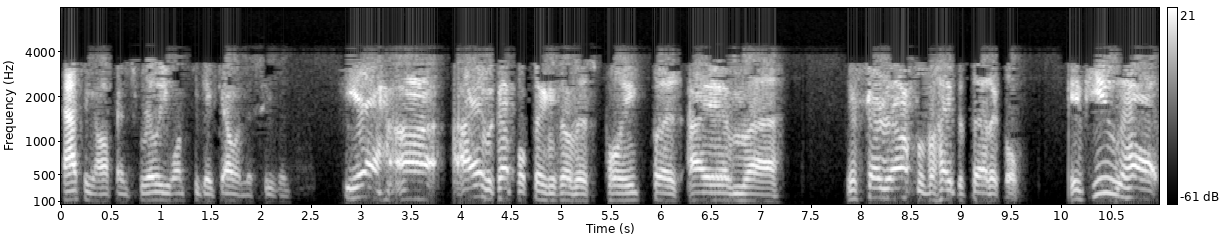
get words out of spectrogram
passing offense really wants to get going this season. Yeah, uh, I have a couple things on this point, but I am uh, going to start it off with a hypothetical. If you have,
